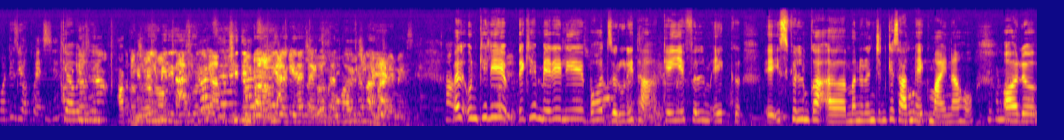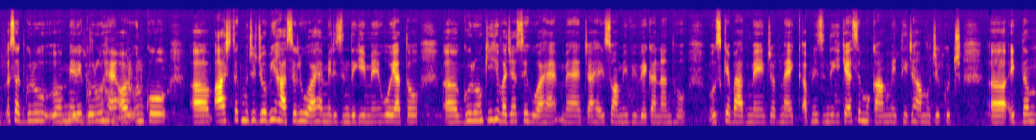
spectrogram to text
What is your question? क्या आपकी फ़िल्म भी रिलीज़ होने कुछ ही दिन बाकी रह गए वेल well, उनके लिए देखिए मेरे लिए बहुत ज़रूरी था कि ये फ़िल्म एक इस फ़िल्म का मनोरंजन के साथ में एक मायना हो। और सदगुरु मेरे गुरु हैं और उनको आज तक मुझे जो भी हासिल हुआ है मेरी ज़िंदगी में वो या तो गुरुओं की ही वजह से हुआ है। मैं चाहे स्वामी विवेकानंद हो उसके बाद में जब मैं एक अपनी ज़िंदगी के ऐसे मुकाम में थी जहाँ मुझे कुछ एकदम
